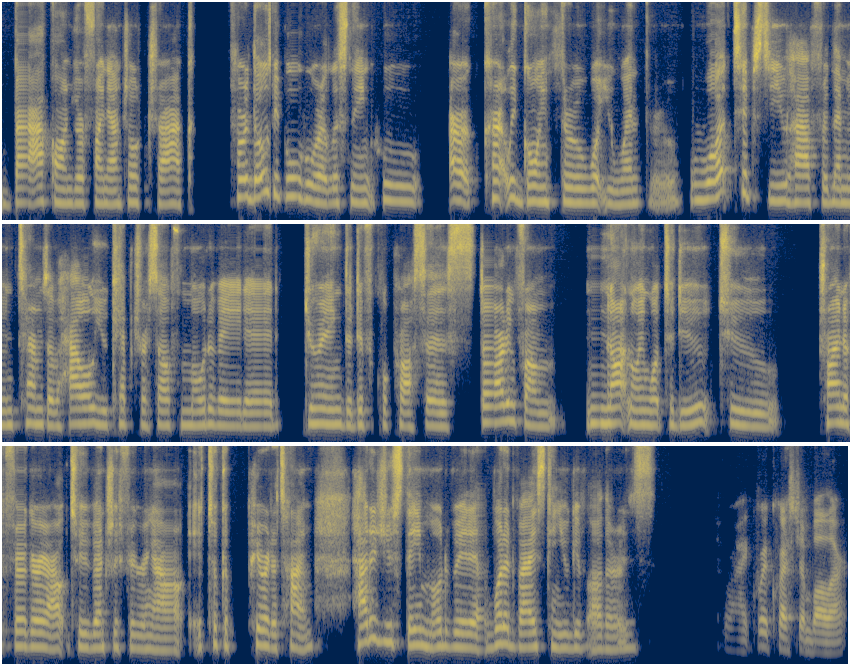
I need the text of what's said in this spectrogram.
back on your financial track. For those people who are listening who are currently going through what you went through, what tips do you have for them in terms of how you kept yourself motivated during the difficult process, starting from not knowing what to do to trying to figure out to eventually figuring out it took a period of time. How did you stay motivated? What advice can you give others? Right great question Bola.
